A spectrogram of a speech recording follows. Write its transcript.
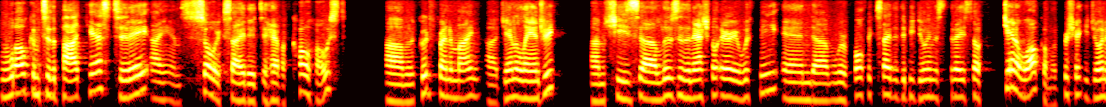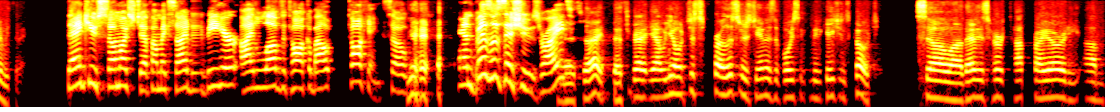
Welcome to the podcast. Today, I am so excited to have a co host, um, a good friend of mine, uh, Janna Landry. Um, she uh, lives in the Nashville area with me, and um, we're both excited to be doing this today. So, Janna, welcome. I appreciate you joining me today. Thank you so much, Jeff. I'm excited to be here. I love to talk about talking. So, yeah. and business issues, right? That's right. That's right. Yeah. Well, you know, just for our listeners, Janna is a voice and communications coach. So uh, that is her top priority. Um,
